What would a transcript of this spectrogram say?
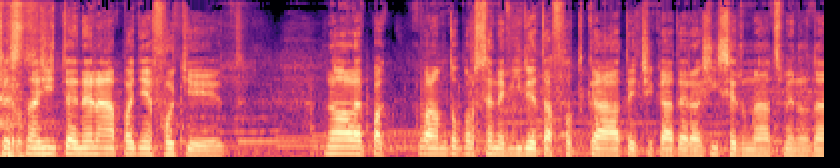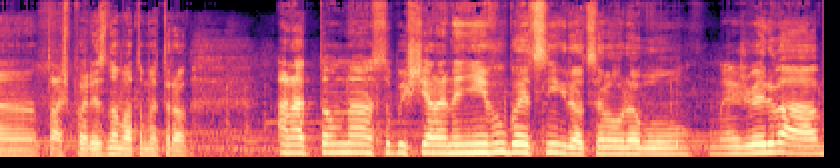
se snažíte nenápadně fotit. No ale pak vám to prostě nevíde ta fotka a teď čekáte dalších 17 minut a to až pojede znova to metro. A na tom nástupišti ale není vůbec nikdo celou dobu, než vy dva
